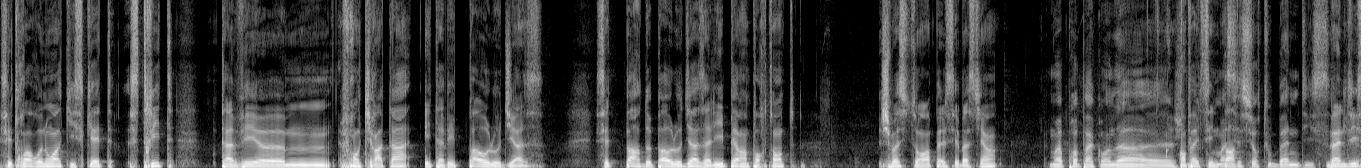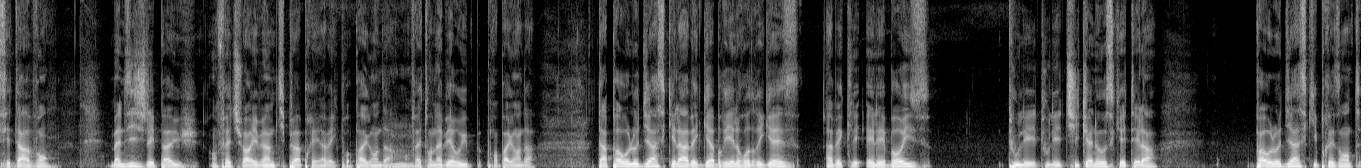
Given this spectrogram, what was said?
Ces trois Renois qui skate street. Tu avais Frankie Rata et tu avais Paolo Diaz. Cette part de Paolo Diaz, elle est hyper importante. Je sais pas si tu t'en rappelles, Sébastien. Moi, Propaganda, euh, En fait, c'est part- surtout Bandis. Bandit, Ok. c'était avant. Bandit, je l'ai pas eu. En fait, je suis arrivé un petit peu après avec Propaganda. Hmm. En fait, on avait eu Propaganda. T'as Paolo Diaz qui est là avec Gabriel Rodriguez, avec les LA Boys, tous les, tous les Chicanos qui étaient là. Paolo Diaz qui présente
